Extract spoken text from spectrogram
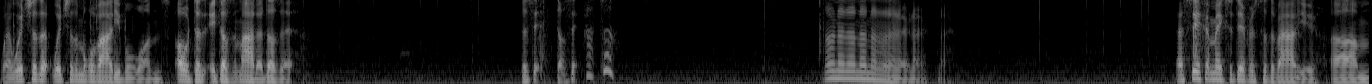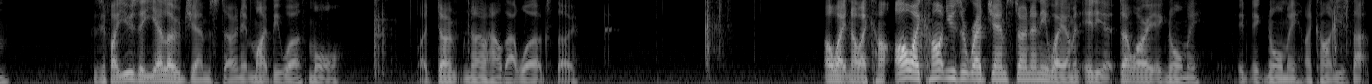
Wait, which are the which are the more valuable ones? Oh, it does it doesn't matter, does it? Does it does it matter? No, no, no, no, no, no, no, no, no. Let's see if it makes a difference to the value. Um, because if I use a yellow gemstone, it might be worth more. I don't know how that works though. Oh, wait, no, I can't. Oh, I can't use a red gemstone anyway. I'm an idiot. Don't worry, ignore me. I ignore me. I can't use that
